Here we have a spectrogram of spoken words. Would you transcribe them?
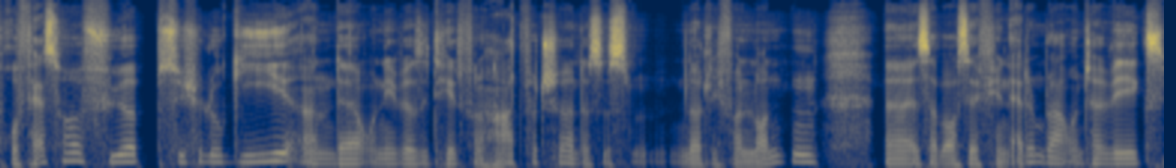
Professor für Psychologie an der Universität von Hertfordshire, das ist nördlich von London, äh, ist aber auch sehr viel in Edinburgh unterwegs.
